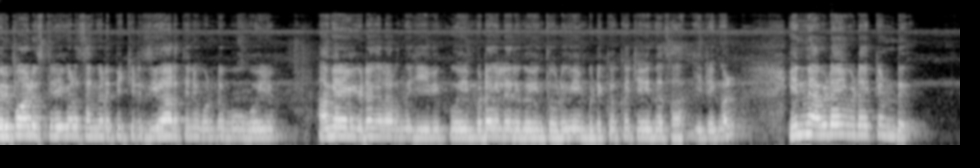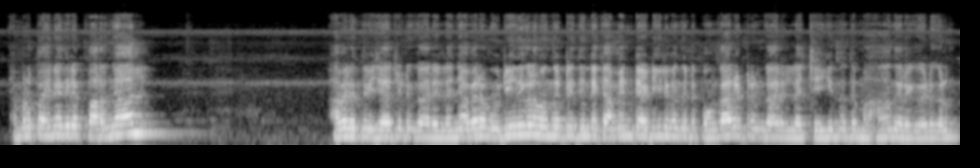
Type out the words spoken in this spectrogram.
ഒരുപാട് സ്ത്രീകളെ സംഘടിപ്പിച്ചിട്ട് സിയാറത്തിന് കൊണ്ടുപോവുകയും അങ്ങനെ ഇടകലർന്ന് ജീവിക്കുകയും ഇടകലരുകയും തൊടുകയും പിടിക്കുകയൊക്കെ ചെയ്യുന്ന സാഹചര്യങ്ങൾ ഇന്ന് അവിടെയും ഇവിടെയൊക്കെ ഉണ്ട്. നമ്മളിപ്പോൾ അതിനെതിരെ പറഞ്ഞാൽ അവരെന്ത് വിചാരിച്ചിട്ടും കാര്യമില്ല. ഞാൻ അവരെ മുരീതികൾ വന്നിട്ട് ഇതിന്റെ കമന്റ് അടിയിൽ വന്നിട്ട് പൊങ്കാലിട്ടും കാര്യമില്ല. ചെയ്യുന്നത് മഹാനിറകേടുകളും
